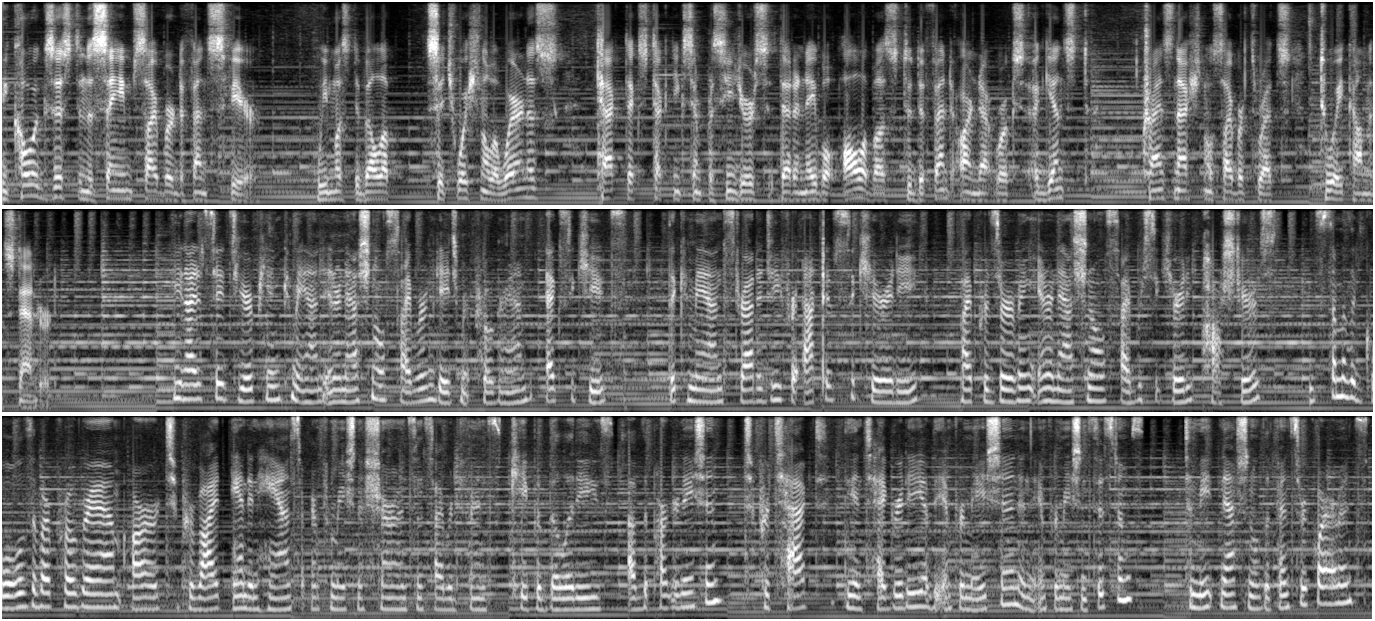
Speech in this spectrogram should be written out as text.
We coexist in the same cyber defense sphere. We must develop situational awareness, tactics, techniques, and procedures that enable all of us to defend our networks against transnational cyber threats to a common standard. The United States European Command International Cyber Engagement Program executes the command strategy for active security by preserving international cybersecurity postures. Some of the goals of our program are to provide and enhance our information assurance and cyber defense capabilities of the partner nation, to protect the integrity of the information and the information systems, to meet national defense requirements,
